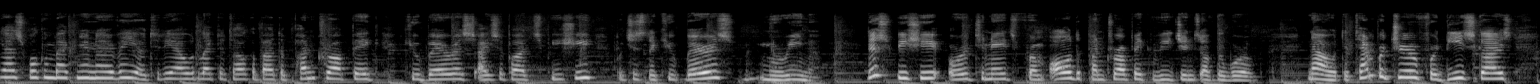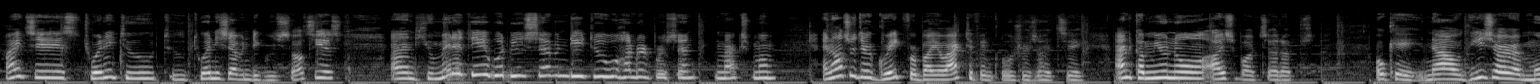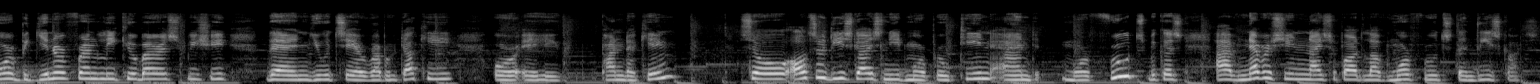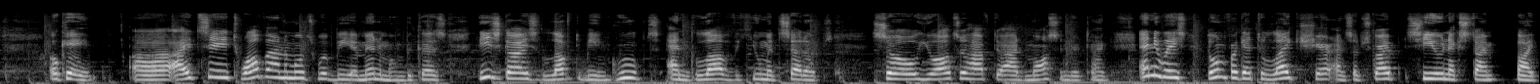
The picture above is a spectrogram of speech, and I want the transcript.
Yes, welcome back to another video. Today I would like to talk about the pantropic Cubaris isopod species, which is the Cubaris murina. This species originates from all the pantropic regions of the world. Now, the temperature for these guys, I'd say is 22 to 27 degrees Celsius, and humidity would be 70 to 100% maximum. And also, they're great for bioactive enclosures, I'd say, and communal isopod setups. Okay, now these are a more beginner friendly Cubaris species than you would say a rubber ducky or a panda king. So also these guys need more protein and more fruits because I have never seen an isopod love more fruits than these guys. Okay, uh, I'd say 12 animals would be a minimum because these guys love to be in groups and love humid setups. So you also have to add moss in their tank. Anyways, don't forget to like, share, and subscribe. See you next time. Bye.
